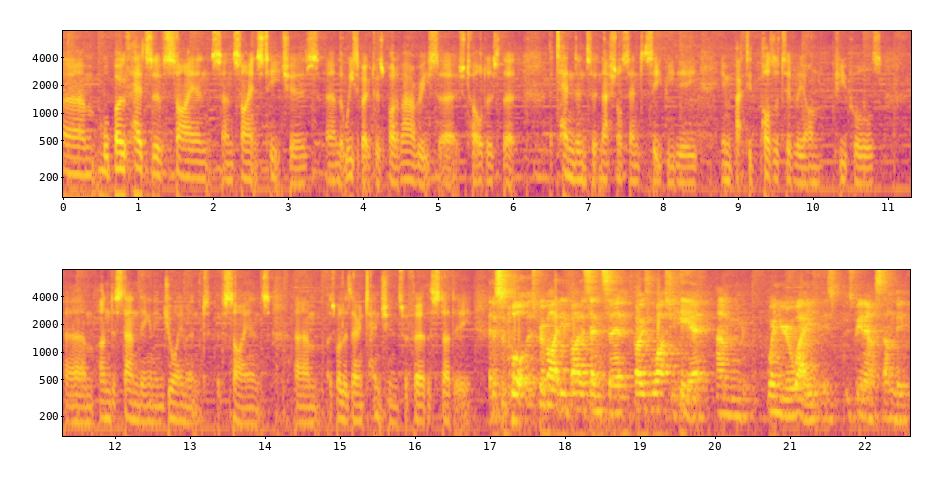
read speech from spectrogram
Um, well, both heads of science and science teachers um, that we spoke to as part of our research told us that attendance at National Centre CPD impacted positively on pupils um, understanding and enjoyment of science, um, as well as their intentions for further study. The support that's provided by the centre, both whilst you're here and when you're away, is, has been outstanding.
